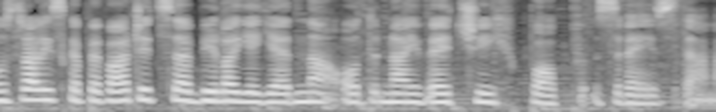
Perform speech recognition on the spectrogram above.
Australijska pevačica bila je jedna od najvećih pop zvezda.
